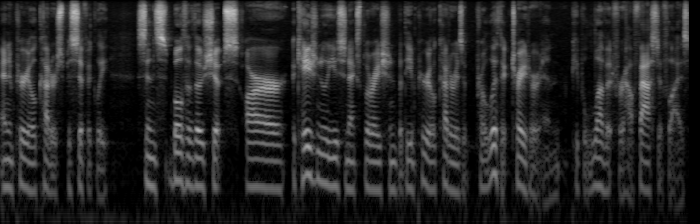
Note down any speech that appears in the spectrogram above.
and Imperial Cutter specifically since both of those ships are occasionally used in exploration, but the Imperial Cutter is a prolific trader and people love it for how fast it flies.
